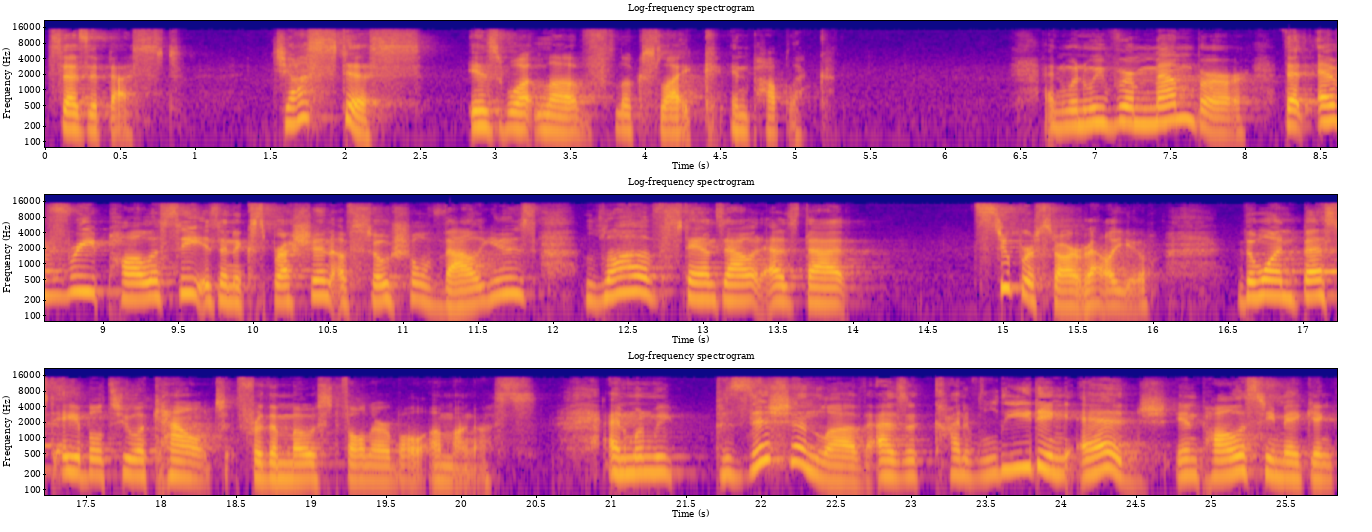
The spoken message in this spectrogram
says it best Justice is what love looks like in public. And when we remember that every policy is an expression of social values, love stands out as that superstar value, the one best able to account for the most vulnerable among us. And when we position love as a kind of leading edge in policymaking,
